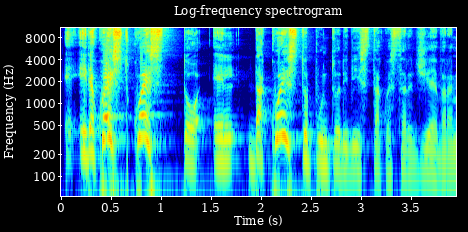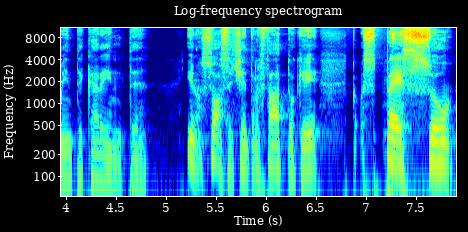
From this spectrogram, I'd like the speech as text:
E, da questo, questo è, da questo punto di vista questa regia è veramente carente. Io non so se c'entra il fatto che spesso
